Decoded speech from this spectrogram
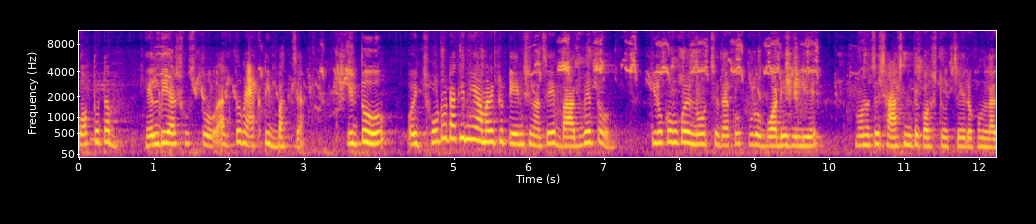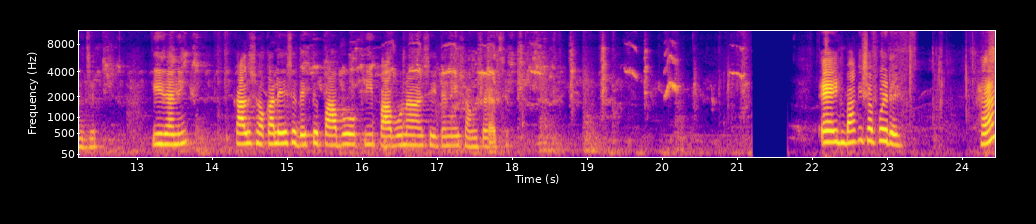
কতটা হেলদি আর সুস্থ, একদম অ্যাক্টিভ বাচ্চা। কিন্তু ওই ছোটোটাকে নিয়ে আমার একটু টেনশন আছে। বাঁধবে তো? কীরকম করে নড়ছে দেখো, পুরো বডি হিলিয়ে। মনে হচ্ছে শ্বাস নিতে কষ্ট হচ্ছে, এরকম লাগছে। কি জানি, কাল সকালে এসে দেখতে পাবো কি পাবো না সেটা নিয়ে সংশয় আছে। এই, বাকি সব কই রে? হ্যাঁ?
